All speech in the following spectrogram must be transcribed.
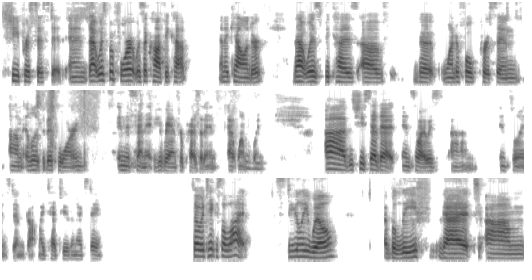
She persisted. And that was before it was a coffee cup and a calendar. That was because of the wonderful person, um, Elizabeth Warren in the Senate, who ran for president at one point. Mm-hmm. Uh, she said that. And so I was um, influenced and got my tattoo the next day. So it takes a lot. Steely will, a belief that um,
